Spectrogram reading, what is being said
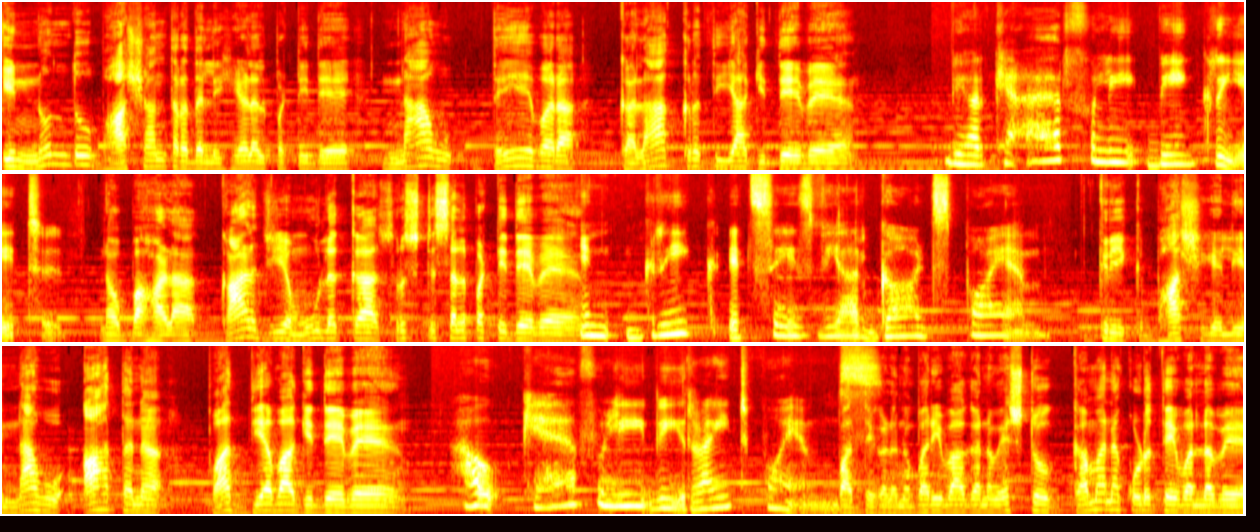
ಇನ್ನೊಂದು ಭಾಷಾಂತರದಲ್ಲಿ ಹೇಳಲ್ಪಟ್ಟಿದೆ ನಾವು ದೇವರ ಕಲಾಕೃತಿಯಾಗಿದ್ದೇವೆ We are carefully being created. ನಾವು ಬಹಳ ಕಾಳಜಿಯ ಮೂಲಕ ಸೃಷ್ಟಿಸಲ್ಪಟ್ಟಿದ್ದೇವೆ In Greek, it says we are God's poem. Greek ಭಾಷೆಯಲ್ಲಿ ನಾವು ಆತನ ಪದ್ಯವಾಗಿದ್ದೇವೆ how carefully we write poem ಪದ್ಯಗಳನ್ನು ಬರೆಯುವಾಗ ನಾವು ಎಷ್ಟು ಗಮನ ಕೊಡುತ್ತೇವಲ್ಲವೇ.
